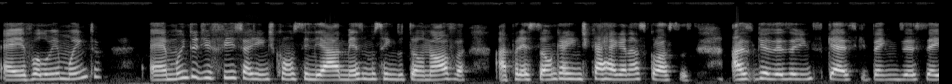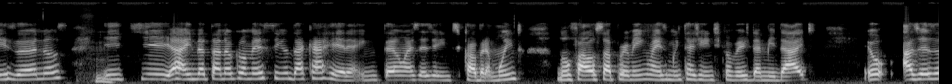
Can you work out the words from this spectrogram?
é, evoluir muito. É muito difícil a gente conciliar, mesmo sendo tão nova, a pressão que a gente carrega nas costas. Acho que às vezes a gente esquece que tem 16 anos hum. e que ainda está no comecinho da carreira. Então, às vezes a gente se cobra muito. Não falo só por mim, mas muita gente que eu vejo da minha idade. Eu, às vezes,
